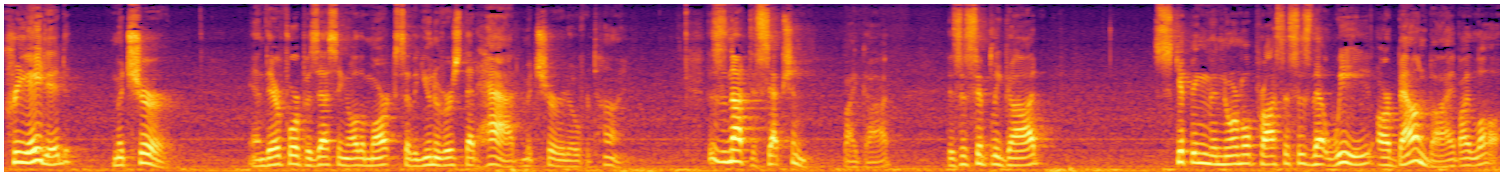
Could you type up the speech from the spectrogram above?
created mature, and therefore possessing all the marks of a universe that had matured over time. This is not deception by God. This is simply God skipping the normal processes that we are bound by by law.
